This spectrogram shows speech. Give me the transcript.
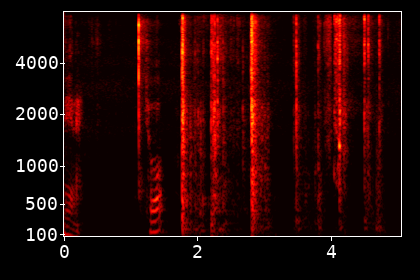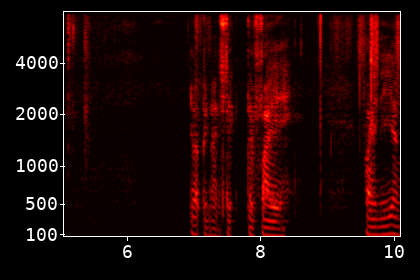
นี่เลยโชว์ก็เป็นอันเสร็จแต่ไฟ ไฟนี้ยัง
